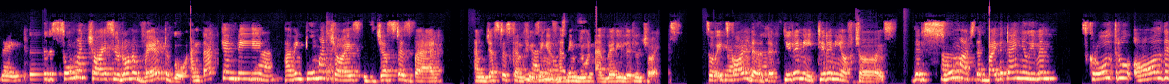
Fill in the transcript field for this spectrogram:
right. there is so much choice you don't know where to go and that can be Yeah. having too much choice is just as bad and just as confusing Having as no having no uh, very little choice so it's Yeah, called yeah. the tyranny tyranny of choice there is so Uh-huh. much that by the time you even scroll through all the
